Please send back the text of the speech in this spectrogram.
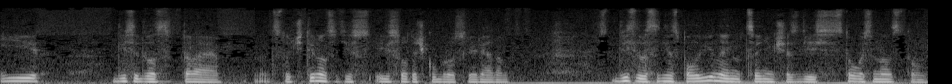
и 222 114 и, и соточку бросили рядом 221,5, ценник сейчас здесь 118 тонн.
